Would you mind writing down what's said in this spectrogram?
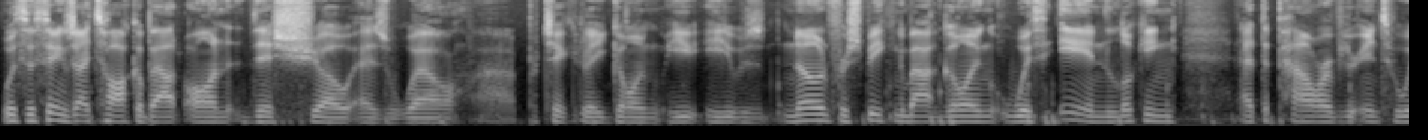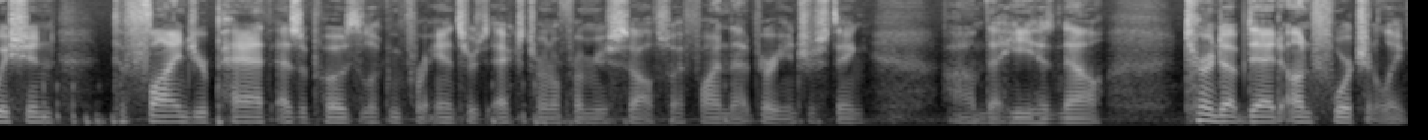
with the things I talk about on this show as well. Uh, particularly going, he, he was known for speaking about going within, looking at the power of your intuition to find your path as opposed to looking for answers external from yourself. So I find that very interesting um, that he has now turned up dead, unfortunately.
